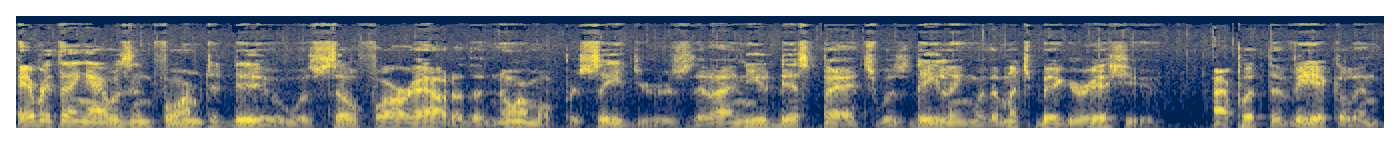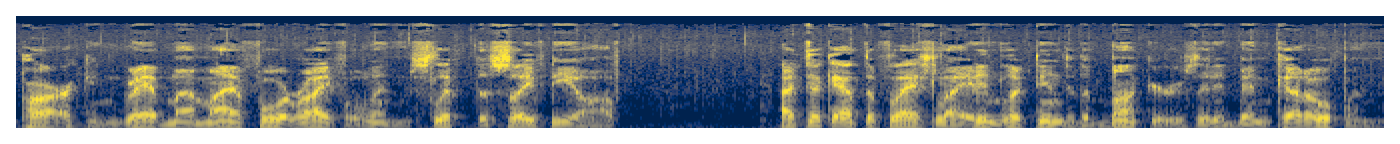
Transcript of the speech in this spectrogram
Everything I was informed to do was so far out of the normal procedures that I knew dispatch was dealing with a much bigger issue. I put the vehicle in park and grabbed my M4 rifle and slipped the safety off. I took out the flashlight and looked into the bunkers that had been cut open,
